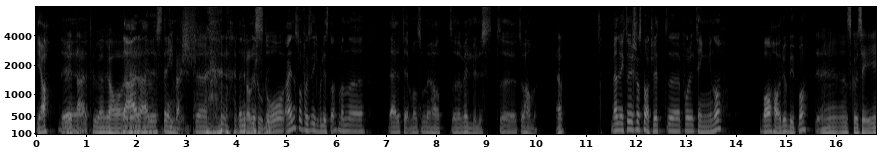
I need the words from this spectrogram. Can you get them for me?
Ja, det, der tror jeg vi har der eh, er streng- diverse den, tradisjoner. står, Nei, den står faktisk ikke på lista, men eh, det er et tema som jeg har hatt eh, veldig lyst til å ha med. Ja. Men Victor, vi skal smake litt på ting nå. Hva har du å by på? Det skal vi se i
